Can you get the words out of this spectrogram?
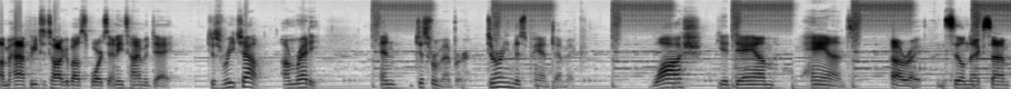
I'm happy to talk about sports any time of day. Just reach out. I'm ready. And just remember during this pandemic, wash your damn hands. All right, until next time,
